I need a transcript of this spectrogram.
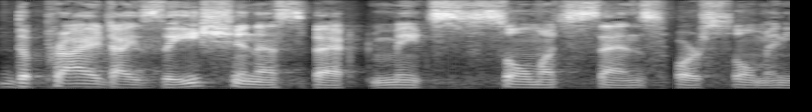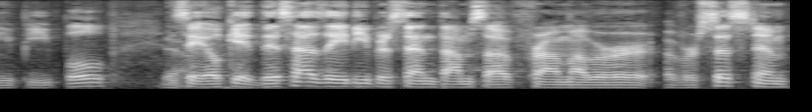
the prioritization aspect makes so much sense for so many people. Yeah. Say, okay, this has 80% thumbs up from our, our system.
